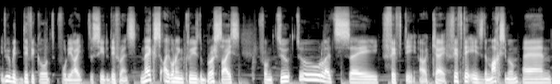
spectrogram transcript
it will be difficult for the eye to see the difference. Next i'm going to increase the brush size from 2 to let's say 50 okay 50 is the maximum and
